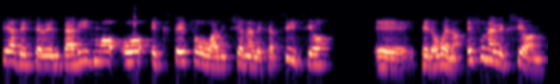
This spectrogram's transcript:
sea de sedentarismo o exceso o adicción al ejercicio. Eh, pero bueno, es una elección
